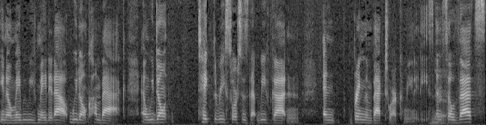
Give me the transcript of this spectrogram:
you know maybe we've made it out we don't come back and we don't take the resources that we've gotten and bring them back to our communities. Yeah. And so that's,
